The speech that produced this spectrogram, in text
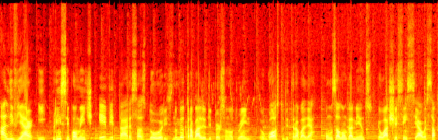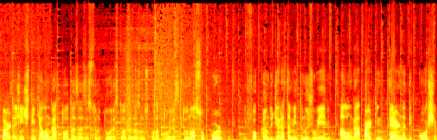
aliviar e principalmente evitar essas dores. No meu trabalho de personal training, eu gosto de trabalhar com os alongamentos. Eu acho essencial essa parte. A gente tem que alongar todas as estruturas, todas as musculaturas do nosso corpo e focando diretamente no joelho, alongar a parte interna de coxa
